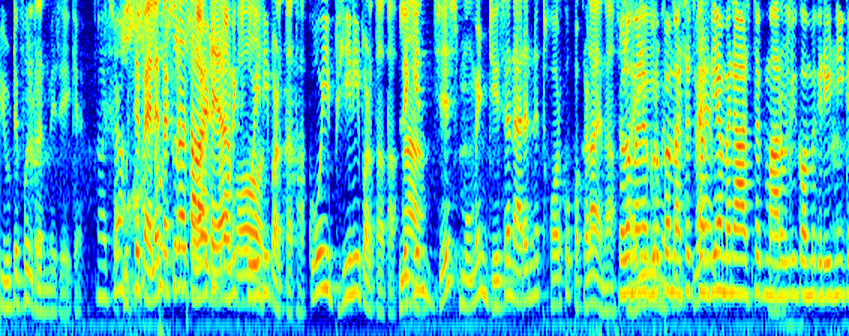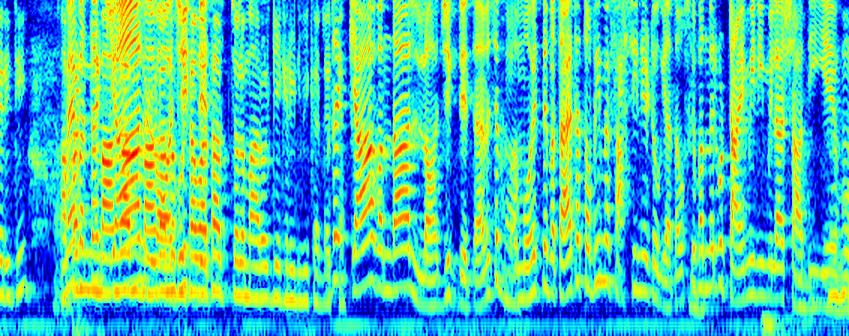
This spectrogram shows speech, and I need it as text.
ब्यूटीफुल रन में से एक है। अच्छा। उससे पहले तक है कॉमिक्स कोई नहीं पढ़ता था कोई भी नहीं पढ़ता था। लेकिन हाँ। जिस मोमेंट जेसन एरन ने थॉर को पकड़ा है ना चलो मैंने ग्रुप पे मतलब- मैसेज कर दिया मैंने आज तक मार्वल की कॉमिक रीड नहीं करी थी। मैं अपन मांगा क्या मांगा में घुसा हुआ था चलो मार्वल की एक रीड भी कर लेते हैं क्या बंदा लॉजिक देता है? वैसे हाँ। मोहित ने बताया था तभी मैं फैसिनेट हो गया था। उसके बाद मेरे को टाइम ही नहीं मिला शादी ये वो।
